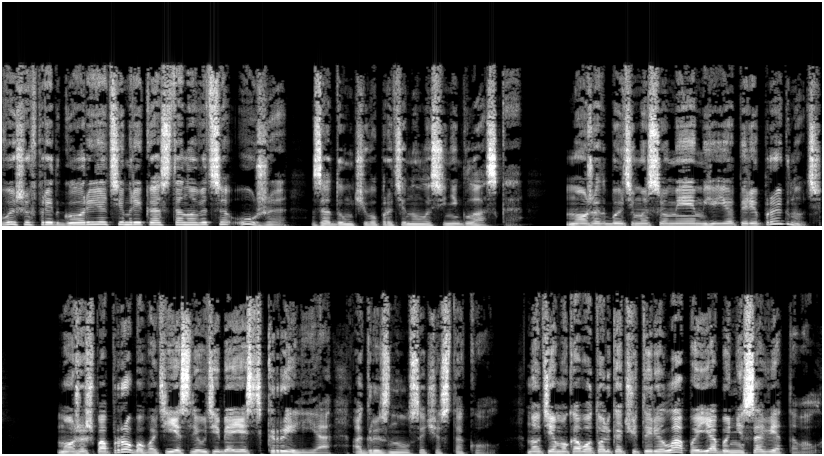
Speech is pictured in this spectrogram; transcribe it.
выше в предгорье, тем река становится уже», — задумчиво протянула Синеглазка. «Может быть, мы сумеем ее перепрыгнуть?» «Можешь попробовать, если у тебя есть крылья», — огрызнулся Частокол. «Но тем, у кого только четыре лапы, я бы не советовал».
